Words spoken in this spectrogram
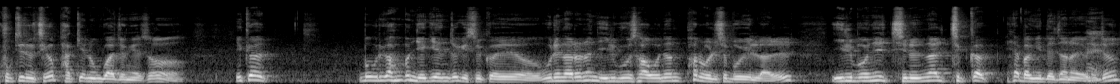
국제 정치가 바뀌는 과정에서 그러니까 뭐 우리가 한번 얘기한 적 있을 거예요. 우리나라는 1945년 8월 15일 날 일본이 지는 날 즉각 해방이 되잖아요. 네. 그죠?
